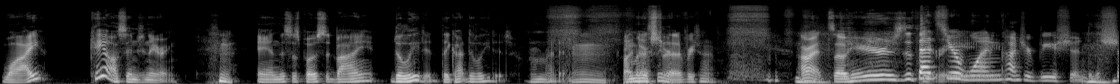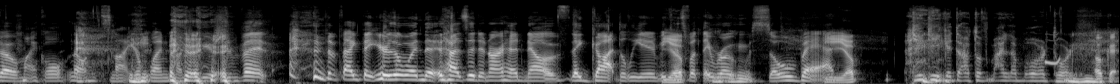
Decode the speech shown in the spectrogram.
Why? Chaos engineering. Hmm. And this is posted by deleted. They got deleted from Reddit. mm, I'm going to say that every time. All right, so here's the That's your one contribution to the show, Michael. No, it's not your one contribution, but the fact that you're the one that has it in our head now of they got deleted because Yep. what they wrote was so bad. Yep. Dee Dee, get out of my laboratory. okay.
